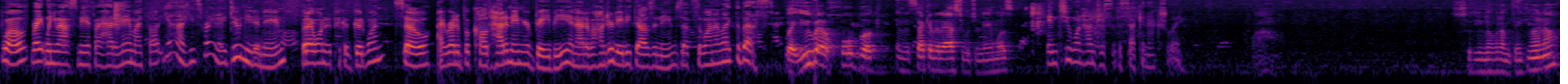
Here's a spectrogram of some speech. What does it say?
Well, right when you asked me if I had a name, I thought, yeah, he's right. I do need a name. But I wanted to pick a good one. So I read a book called How to Name Your Baby. And out of 180,000 names, that's the one I like the best. Wait, you read a whole book in the second that I asked you what your name was? In two one hundredths of a second, actually. Wow. So do you know what I'm thinking right now?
